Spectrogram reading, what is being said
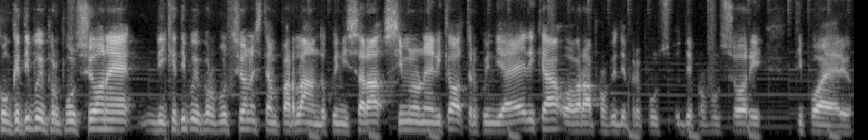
con che tipo di propulsione, di che tipo di propulsione stiamo parlando? Quindi sarà simile a un elicottero, quindi a elica, o avrà proprio dei, prepuls- dei propulsori tipo aereo?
